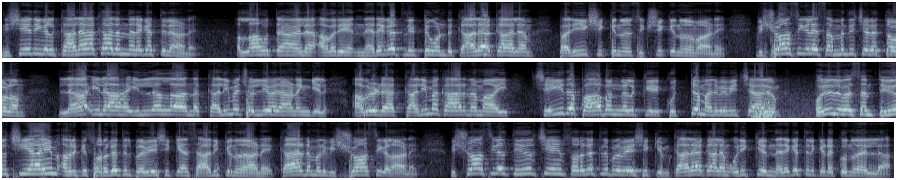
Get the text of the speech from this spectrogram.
നിഷേധികൾ കാലാകാലം നരകത്തിലാണ്. അള്ളാഹു താല അവരെ നരകത്തിലിട്ടുകൊണ്ട് കാലാകാലം പരീക്ഷിക്കുന്നതും ശിക്ഷിക്കുന്നതുമാണ്. വിശ്വാസികളെ സംബന്ധിച്ചിടത്തോളം ലാ ഇലാഹ ഇല്ലല്ല എന്ന കലിമ ചൊല്ലിയവരാണെങ്കിൽ അവരുടെ ആ കലിമ കാരണമായി ചെയ്ത പാപങ്ങൾക്ക് കുറ്റം അനുഭവിച്ചാലും ഒരു ദിവസം തീർച്ചയായും അവർക്ക് സ്വർഗത്തിൽ പ്രവേശിക്കാൻ സാധിക്കുന്നതാണ്. കാരണം അവർ വിശ്വാസികളാണ്. വിശ്വാസികൾ തീർച്ചയായും സ്വർഗത്തിൽ പ്രവേശിക്കും. കാലാകാലം ഒരിക്കലും നരകത്തിൽ കിടക്കുന്നതല്ല.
